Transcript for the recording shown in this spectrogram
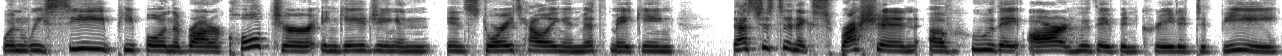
when we see people in the broader culture engaging in, in storytelling and myth making, that's just an expression of who they are and who they've been created to be.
